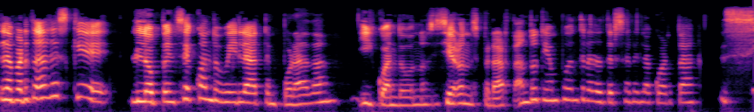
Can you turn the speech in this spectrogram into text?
la verdad es que lo pensé cuando vi la temporada y cuando nos hicieron esperar tanto tiempo entre la tercera y la cuarta. Sí,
